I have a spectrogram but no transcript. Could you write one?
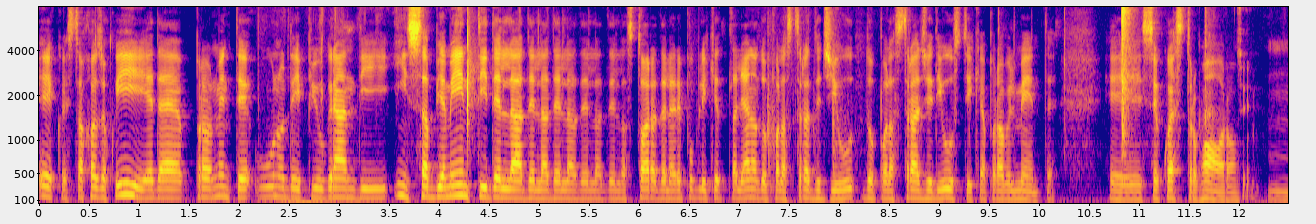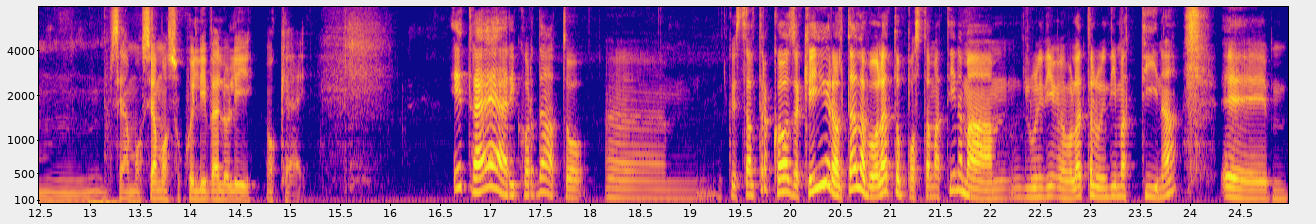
e questa cosa qui ed è probabilmente uno dei più grandi insabbiamenti della, della- della- della- della storia della Repubblica Italiana dopo la, strage di U- dopo la strage di Ustica probabilmente. E sequestro Moro. Sì. Mm, siamo, siamo su quel livello lì ok. E 3 ha ricordato ehm, quest'altra cosa che io in realtà l'avevo letto un po' stamattina ma mm, lunedì, l'avevo letta lunedì mattina ehm,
